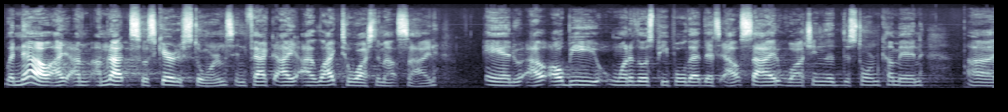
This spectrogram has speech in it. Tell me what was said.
But now I, am I'm, I'm not so scared of storms. In fact, I, I like to watch them outside. And I'll, I'll be one of those people that, that's outside watching the, the storm come in uh,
